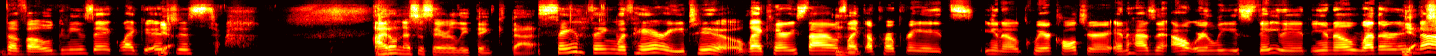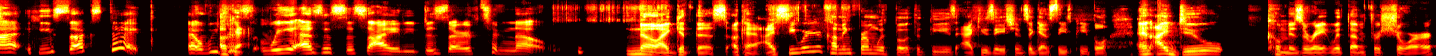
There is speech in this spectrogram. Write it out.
the vogue music like it's yeah. just I don't necessarily think that. Same thing with Harry too. Like Harry Styles, mm-hmm. like appropriates, you know, queer culture and hasn't outwardly stated, you know, whether or yes. not he sucks dick. And we okay. just, we as a society deserve to know. No, I get this. Okay, I see where you're coming from with both of these accusations against these people, and I do commiserate with them for sure.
